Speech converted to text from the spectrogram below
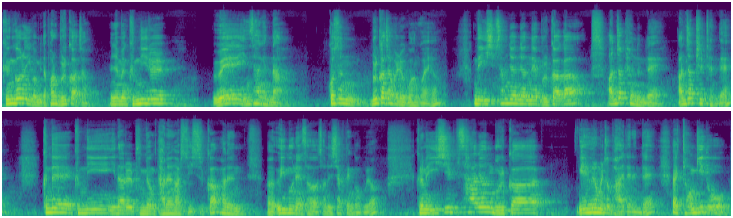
근거는 이겁니다. 바로 물가죠. 왜냐하면 금리를 왜 인상했나? 그것은 물가 잡으려고 한 거예요. 근데 23년 연내 물가가 안 잡혔는데 안 잡힐 텐데 근데 금리 인하를 분명 단행할 수 있을까 하는 어, 의문에서 저는 시작된 거고요. 그러면 24년 물가 의 흐름을 좀 봐야 되는데 그러니까 경기도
